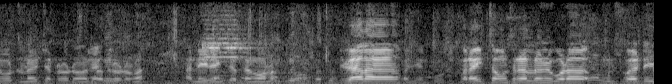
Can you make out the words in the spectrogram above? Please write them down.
రోడ్లు ఉన్నాయి చిన్న రోడ్డు ఉన్నాయి పెద్ద రోడ్డు ఉన్నాయి అన్ని వేయడానికి సిద్ధంగా ఉన్నాం. ఈవేళ మరి ఐదు సంవత్సరాల్లోనే కూడా మున్సిపాలిటీ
